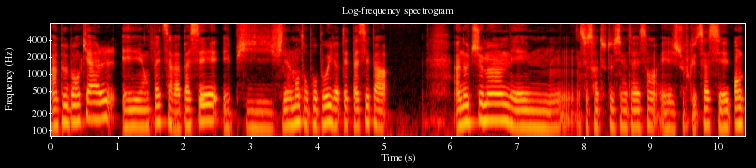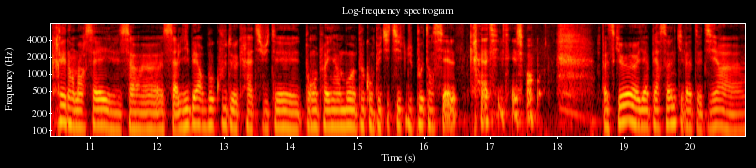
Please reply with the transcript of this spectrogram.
un peu bancal et en fait ça va passer et puis finalement ton propos il va peut-être passer par un autre chemin, mais hum, ce sera tout aussi intéressant. Et je trouve que ça, c'est ancré dans Marseille. Et ça, ça libère beaucoup de créativité, pour employer un mot un peu compétitif, du potentiel créatif des gens. Parce que il euh, y a personne qui va te dire. Euh,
